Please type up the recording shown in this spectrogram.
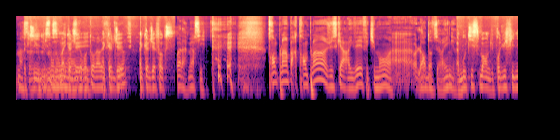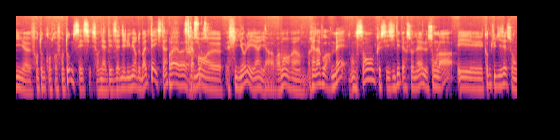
mince, j'oublie son nom, Michael, euh, J. de Retour vers le Michael, J. Michael J. Fox. Voilà, merci. tremplin par tremplin jusqu'à arriver effectivement à Lord of the Ring. L'aboutissement du produit fini Fantôme contre Fantôme, c'est, c'est- on est à des années-lumière de Bad Taste. hein. Ouais, ouais, extrêmement sûr. euh, fignolé, hein. il y a vraiment rien, rien à voir. Mais on sent que ses idées personnelles sont là, et comme tu disais, son,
